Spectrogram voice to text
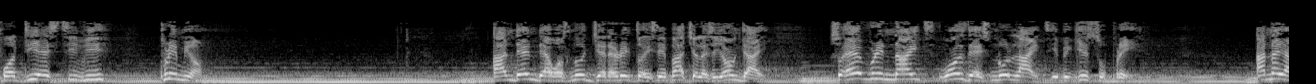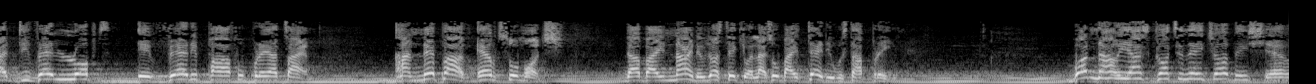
for DSTV premium. And then there was no generator. He's a bachelor, he's a young guy. So every night, once there is no light, he begins to pray. And I had developed a very powerful prayer time. And NEPA have helped so much that by nine, they will just take your life. So by 10, he will start praying. But now he has gotten a job in Shell.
